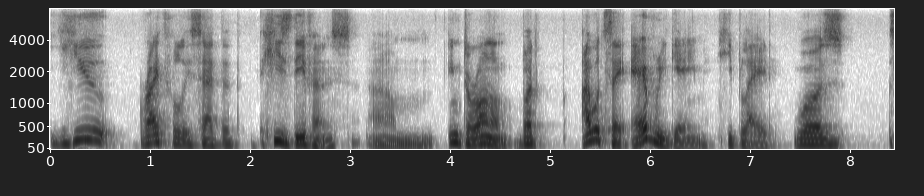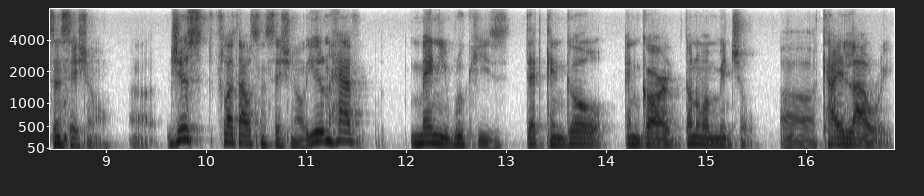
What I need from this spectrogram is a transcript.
you rightfully said that his defense um, in Toronto, but I would say every game he played was sensational, uh, just flat out sensational. You don't have many rookies that can go and guard Donovan Mitchell, uh, Kyle Lowry,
